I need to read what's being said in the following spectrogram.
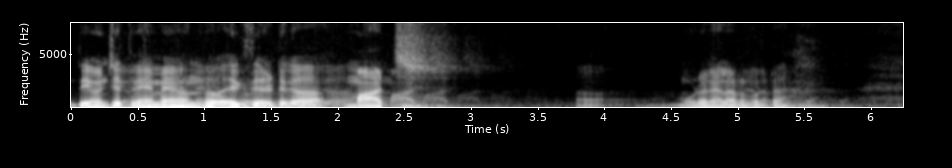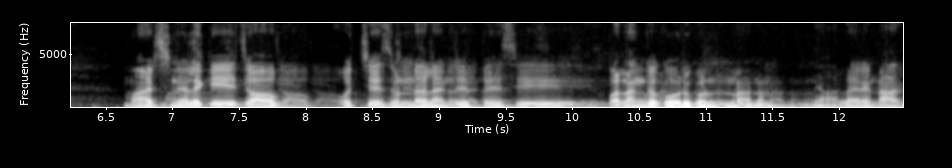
దేవుని చిత్తం ఏమై ఉందో ఎగ్జాక్ట్గా మార్చ్ మూడో నెల అనుకుంటా. మార్చి నెలకి జాబ్ వచ్చేసి ఉండాలని చెప్పేసి బలంగా కోరుకుంటున్నాను. అలానే నా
